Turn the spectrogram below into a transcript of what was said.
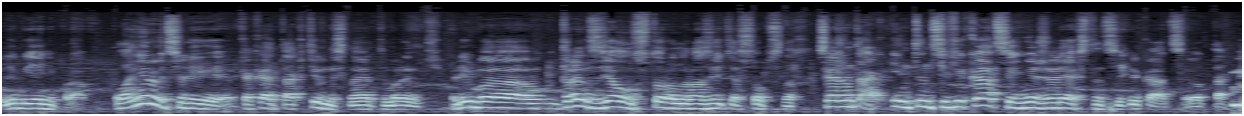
Либо я не прав. Планируется ли какая-то активность на этом рынке? Либо тренд сделан в сторону развития собственных, скажем так, интенсификации, нежели экстенсификации. Вот так.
